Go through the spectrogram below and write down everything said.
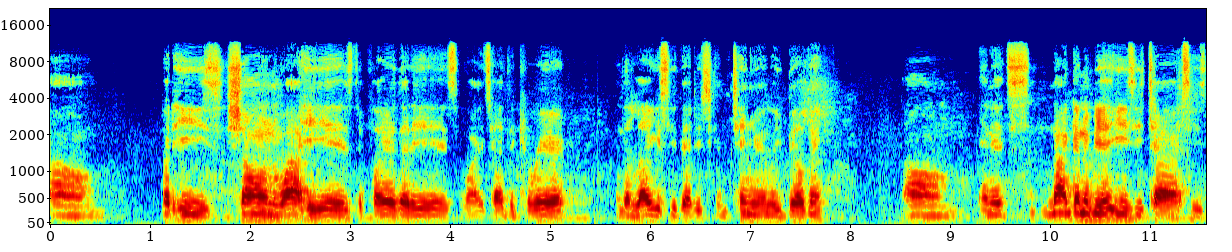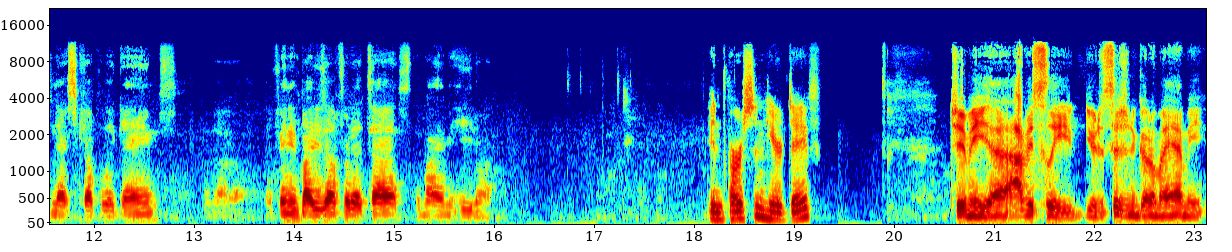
Um, but he's shown why he is the player that he is, why he's had the career and the legacy that he's continually building. Um, and it's not going to be an easy task these next couple of games. But, uh, if anybody's up for that task, the Miami Heat are. In person here, Dave. Jimmy, uh, obviously your decision to go to Miami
